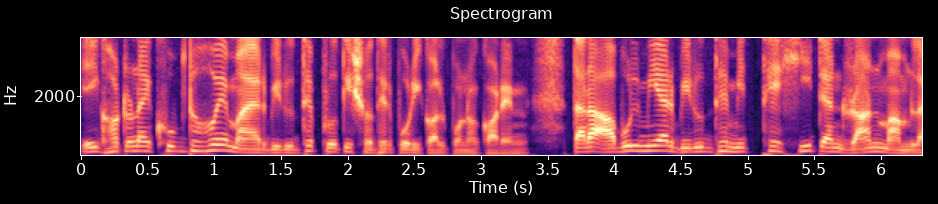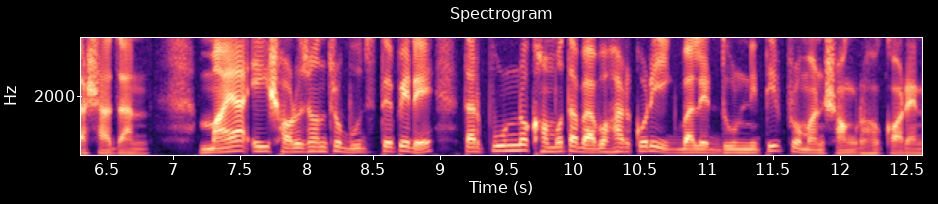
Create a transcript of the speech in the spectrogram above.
এই ঘটনায় ক্ষুব্ধ হয়ে মায়ের বিরুদ্ধে প্রতিশোধের পরিকল্পনা করেন। তারা আবুল মিয়ার বিরুদ্ধে মিথ্যে হিট অ্যান্ড রান মামলা সাজান। মায়া এই ষড়যন্ত্র বুঝতে পেরে তার পূর্ণ ক্ষমতা ব্যবহার করে ইকবালের দুর্নীতির প্রমাণ সংগ্রহ করেন।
